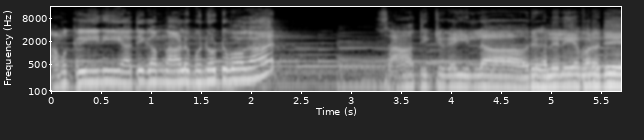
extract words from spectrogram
നമുക്ക് ഇനി അധികം നാൾ മുന്നോട്ട് പോകാൻ സാധിക്കുകയില്ല. ഒരു ഹലിലിയ പറഞ്ഞേ.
